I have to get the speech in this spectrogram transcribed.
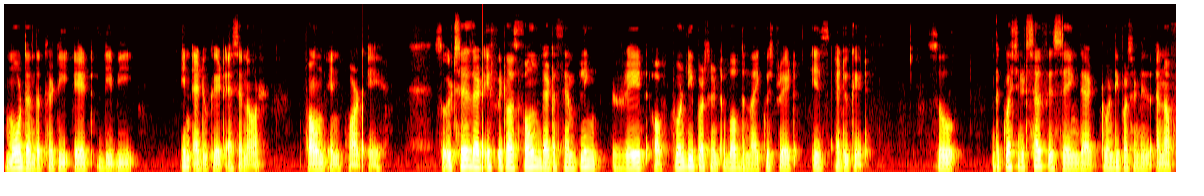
more than the 38 dB inadequate SNR found in part A. So it says that if it was found that a sampling rate of 20% above the Nyquist rate is adequate. So the question itself is saying that 20% is enough.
